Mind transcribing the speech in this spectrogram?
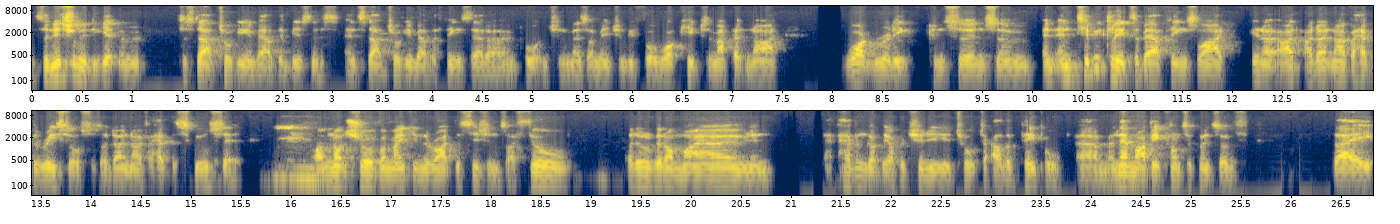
It's initially to get them to start talking about their business and start talking about the things that are important to them. As I mentioned before, what keeps them up at night, what really concerns them. And, and typically it's about things like, you know, I, I don't know if I have the resources. I don't know if I have the skill set. Mm. I'm not sure if I'm making the right decisions. I feel a little bit on my own and haven't got the opportunity to talk to other people. Um, and that might be a consequence of they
